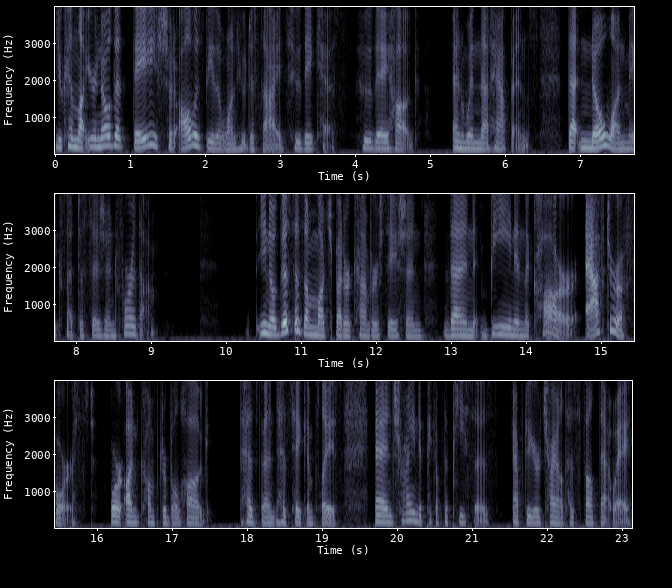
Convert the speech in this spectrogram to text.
you can let your know that they should always be the one who decides who they kiss, who they hug, and when that happens, that no one makes that decision for them. You know, this is a much better conversation than being in the car after a forced or uncomfortable hug has been has taken place and trying to pick up the pieces after your child has felt that way.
